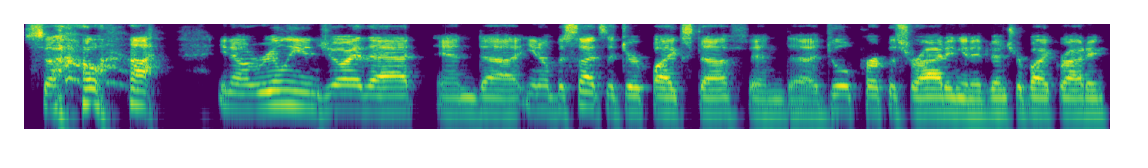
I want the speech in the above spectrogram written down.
So, you know, really enjoy that. And, uh, you know, besides the dirt bike stuff and uh, dual purpose riding and adventure bike riding,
